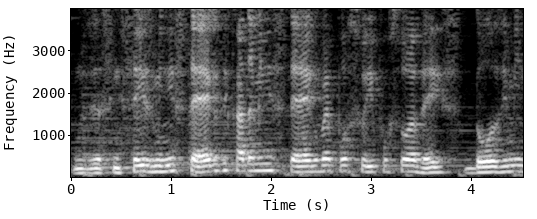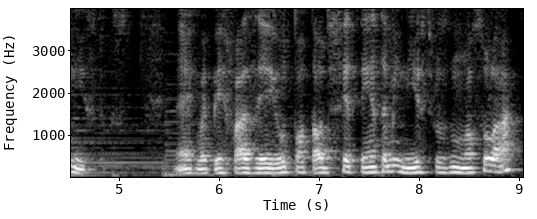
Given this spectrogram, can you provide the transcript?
vamos dizer assim, seis ministérios e cada ministério vai possuir, por sua vez, 12 ministros, né, que vai perfazer o um total de 70 ministros no Nosso Lar,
